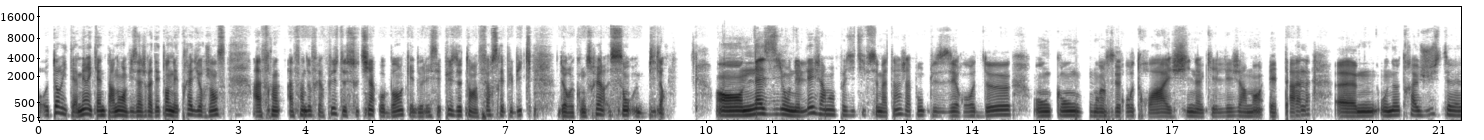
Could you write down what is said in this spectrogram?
autorité américaine pardon, envisagerait d'étendre les prêts d'urgence afin d'offrir plus de soutien aux banques et de laisser plus de temps à First Republic de reconstruire son bilan. En Asie, on est légèrement positif ce matin. Japon plus 0,2, Hong Kong moins 0,3 et Chine qui est légèrement étale. Euh, on notera juste euh,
